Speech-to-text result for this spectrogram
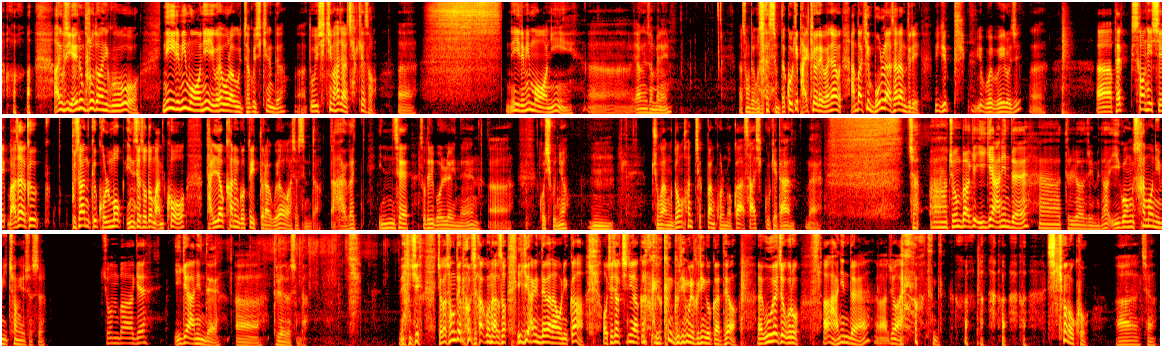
아니, 무슨 예능 프로도 아니고, 네 이름이 뭐니? 이거 해보라고 자꾸 시키는데요. 아, 또 시키면 하잖아요. 착해서. 예. 네 이름이 뭐니? 어, 양현 선배님. 성대모사했습니다. 꼭 이렇게 밝혀야 돼요. 왜냐하면 안 밝히면 몰라 사람들이 이게, 이게 왜, 왜 이러지? 아, 아, 백선희 씨 맞아요. 그 부산 그 골목 인쇄소도 많고 달력하는 곳도 있더라고요. 하셨습니다. 아, 여기가 인쇄소들이 몰려 있는 아, 곳이군요. 음, 중앙동 헌책방 골목과 49계단. 네. 자, 어, 존박의 이게 아닌데 어, 들려드립니다. 2035님이 청해 주셨어요. 존박의 이게 아닌데 어, 들려드렸습니다. 왠지 제가 성대 모사 하고 나서 이게 아닌 데가 나오니까 어, 제작진이 약간 그 큰 그림을 그린 것 같아요. 네, 우회적으로 아 아닌데 아주 아닌 것 같은데 시켜놓고 아 참.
